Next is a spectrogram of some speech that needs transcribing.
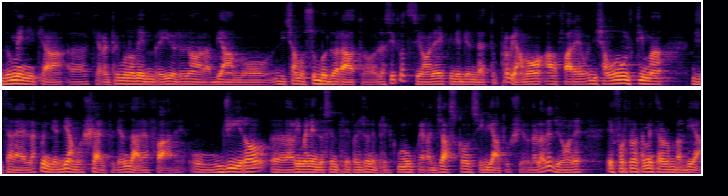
domenica, uh, che era il primo novembre, io e Leonora abbiamo, diciamo, subodorato la situazione, quindi abbiamo detto proviamo a fare, diciamo, un'ultima gitarella, quindi abbiamo scelto di andare a fare un giro eh, rimanendo sempre in regione perché comunque era già sconsigliato uscire dalla regione e fortunatamente la Lombardia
